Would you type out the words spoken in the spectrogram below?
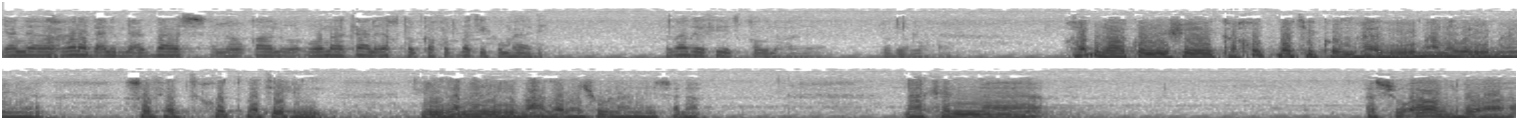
لأن ورد عن ابن عباس أنه قال وما كان يخطب كخطبتكم هذه فماذا يفيد قوله هذا رضي الله عنه قبل كل شيء كخطبتكم هذه ما ندري ما هي صفة خطبتهم في زمنه بعد الرسول عليه السلام. لكن آه، السؤال هو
